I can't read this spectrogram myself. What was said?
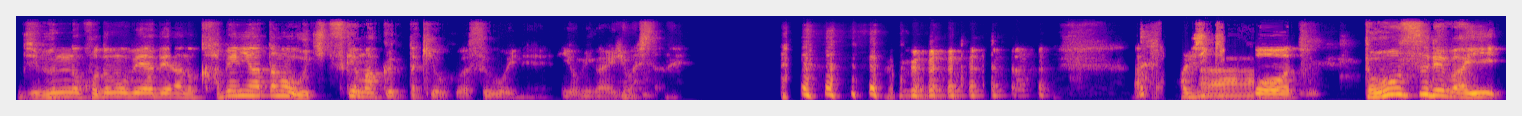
自分の子供部屋であの壁に頭を打ちつけまくった記憶がすごいね、蘇りましたね。あこの時期こう、どうすればいい？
